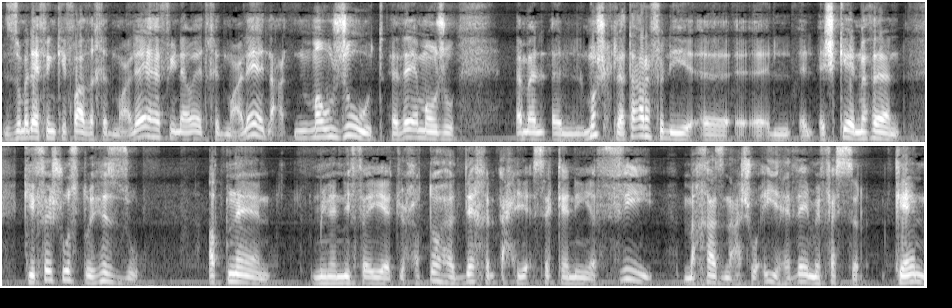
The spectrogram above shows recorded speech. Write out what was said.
الزملاء في إنكفاضة خدموا عليها في نواة خدموا عليها موجود هذا موجود. أما ال- المشكلة تعرف اللي آه، آه، ال- الإشكال مثلا كيفاش وصلوا يهزوا أطنان؟ من النفايات ويحطوها داخل أحياء سكنية في مخازن عشوائية. هذا ما يفسر كان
